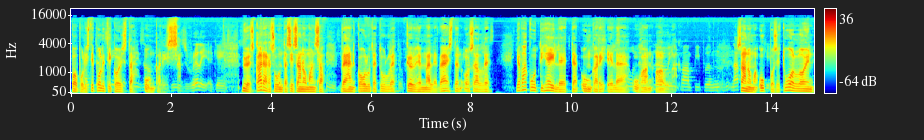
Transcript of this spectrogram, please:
populistipolitikoista Unkarissa. Myös Kadar suuntasi sanomansa vähän koulutetulle, köyhemmälle väestön osalle ja vakuutti heille, että Unkari elää uhan alla. Sanoma upposi tuolloin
